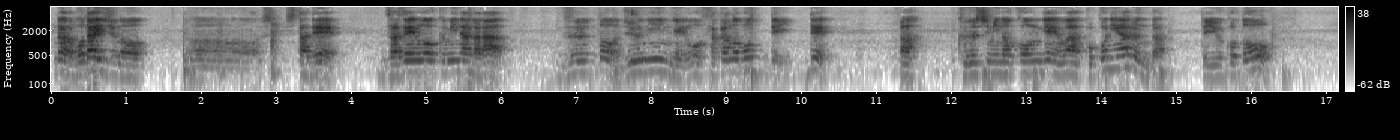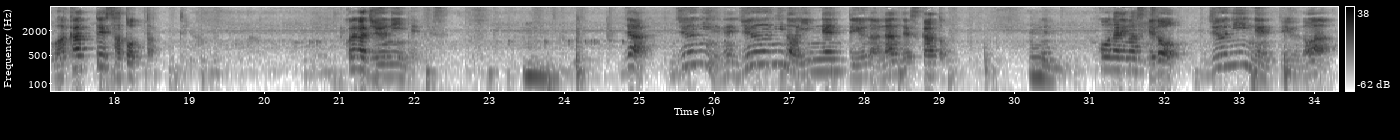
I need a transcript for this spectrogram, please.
だから菩提樹の下で座禅を組みながらずっと十二因縁を遡っていってあ苦しみの根源はここにあるんだっていうことを分かって悟った。これが十二因縁ですじゃあ12年ね12の因縁っていうのは何ですか？とす。うん。こうなりますけど12因縁っていうのは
